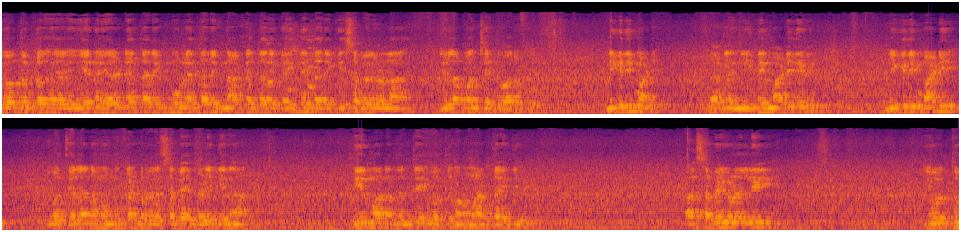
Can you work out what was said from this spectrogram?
ಇವತ್ತು ಏನು ಎರಡನೇ ತಾರೀಕು ಮೂರನೇ ತಾರೀಕು ನಾಲ್ಕನೇ ತಾರೀಕು ಐದನೇ ತಾರೀಕು ಈ ಸಭೆಗಳನ್ನ ಜಿಲ್ಲಾ ಪಂಚಾಯತ್ ವಾರ ನಿಗದಿ ಮಾಡಿ. ಈಗಾಗಲೇ ನಿಗದಿ ಮಾಡಿದ್ದೀವಿ. ನಿಗದಿ ಮಾಡಿ ಇವತ್ತೆಲ್ಲ ನಮ್ಮ ಮುಖಂಡರ ಸಭೆ ಬೆಳಗಿನ ತೀರ್ಮಾನದಂತೆ ಇವತ್ತು ನಾವು ಮಾಡ್ತಾ ಇದ್ದೀವಿ. ಆ ಸಭೆಗಳಲ್ಲಿ ಇವತ್ತು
